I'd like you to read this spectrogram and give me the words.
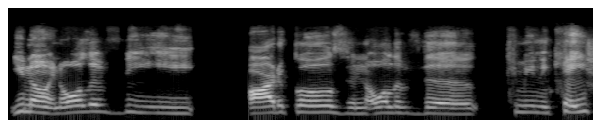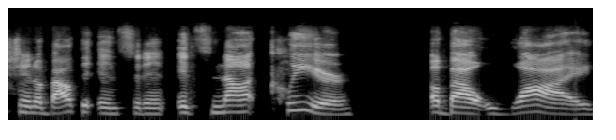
you know, in all of the articles and all of the communication about the incident, it's not clear about why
